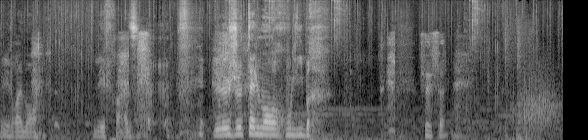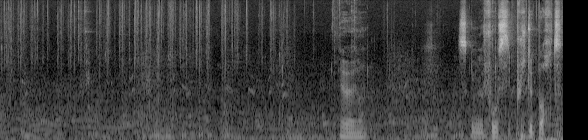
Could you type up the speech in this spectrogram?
Mais vraiment. Les phrases. Le jeu tellement en roue libre. C'est ça. Euh, non. Ce qu'il me faut, c'est plus de portes.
